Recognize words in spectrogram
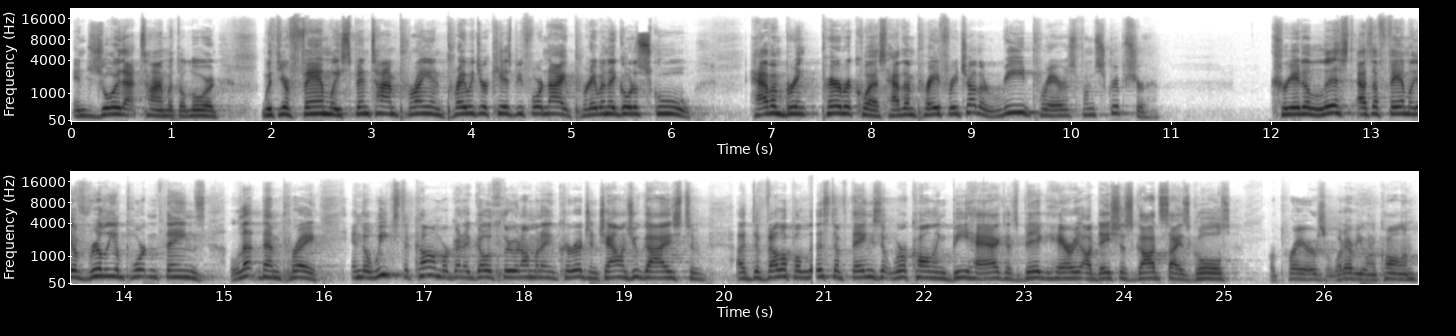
Enjoy that time with the Lord with your family. Spend time praying. Pray with your kids before night. Pray when they go to school. Have them bring prayer requests. Have them pray for each other. Read prayers from Scripture. Create a list as a family of really important things. Let them pray. In the weeks to come, we're going to go through, and I'm going to encourage and challenge you guys to uh, develop a list of things that we're calling BHAG. That's big, hairy, audacious, God sized goals or prayers or whatever you want to call them.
